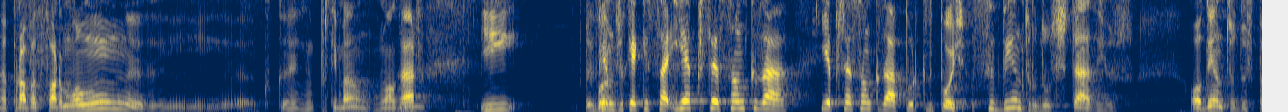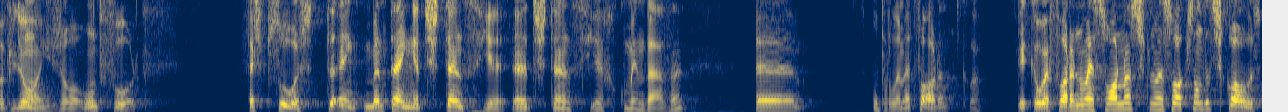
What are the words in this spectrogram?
a prova de Fórmula 1 uh, em Portimão, no Algarve, hum. e vemos Pô. o que é que isso sai. E é a percepção que dá. E a percepção que dá, porque depois, se dentro dos estádios, ou dentro dos pavilhões, ou onde for, as pessoas têm, mantêm a distância, a distância recomendada, uh, o problema é de fora. Claro. É que o é fora não é, só nas, não é só a questão das escolas.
